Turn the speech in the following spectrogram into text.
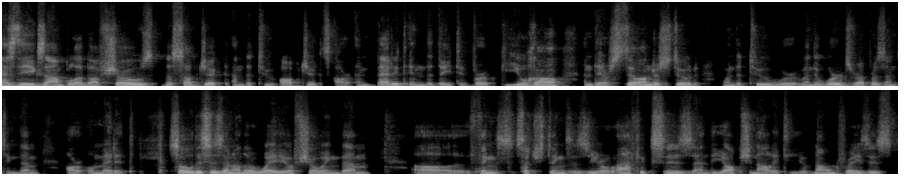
As the example above shows, the subject and the two objects are embedded in the dative verb kiura, and they are still understood when the two were when the words representing them are omitted. So this is another way of showing them uh, things such things as zero affixes and the optionality of noun phrases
